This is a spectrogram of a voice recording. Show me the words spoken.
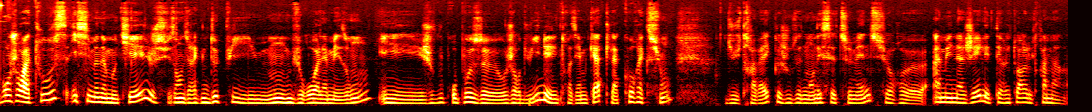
Bonjour à tous, ici Madame Autier, je suis en direct depuis mon bureau à la maison et je vous propose euh, aujourd'hui, les troisième 4, la correction du travail que je vous ai demandé cette semaine sur euh, aménager les territoires ultramarins.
